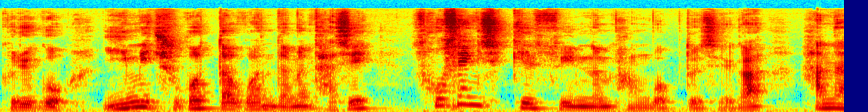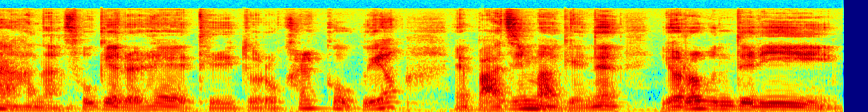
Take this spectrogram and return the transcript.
그리고 이미 죽었다고 한다면 다시 소생시킬 수 있는 방법도 제가 하나하나 소개를 해 드리도록 할 거고요. 예, 마지막에는 여러분들이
